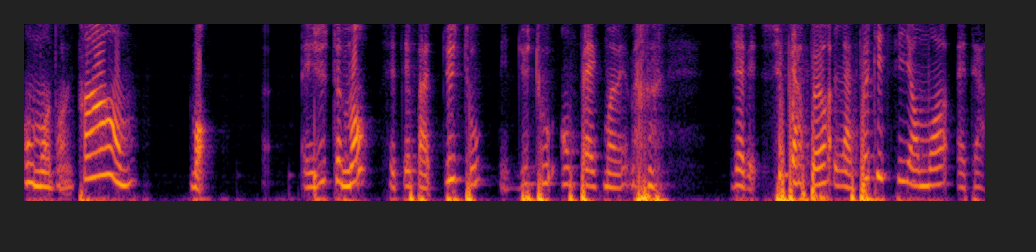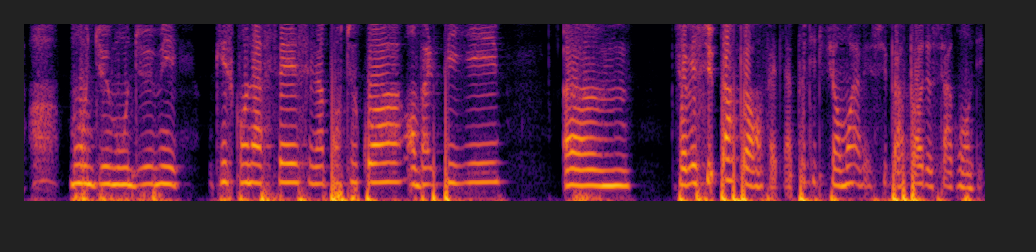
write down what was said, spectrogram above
on monte dans le train, bon. Et justement, c'était pas du tout, mais du tout en paix avec moi-même. J'avais super peur. La petite fille en moi était, oh, mon Dieu, mon Dieu, mais qu'est-ce qu'on a fait C'est n'importe quoi. On va le payer. Euh, j'avais super peur en fait. La petite fille en moi avait super peur de se faire gronder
